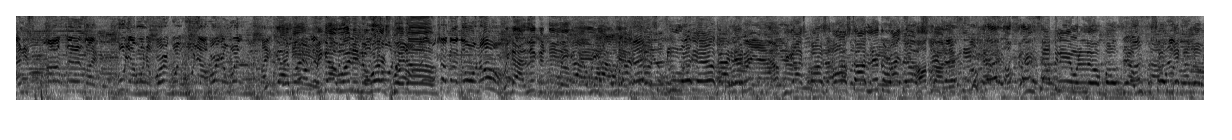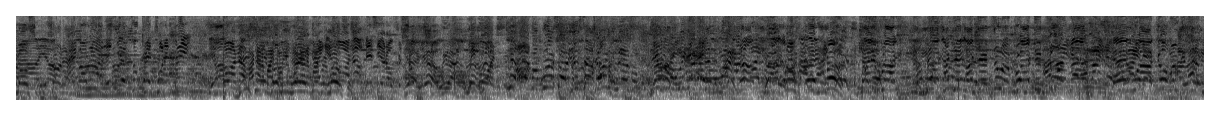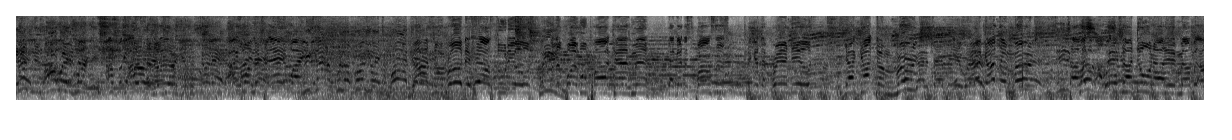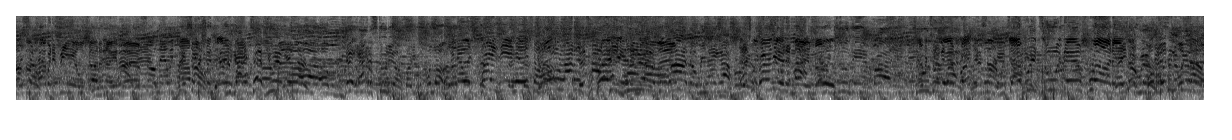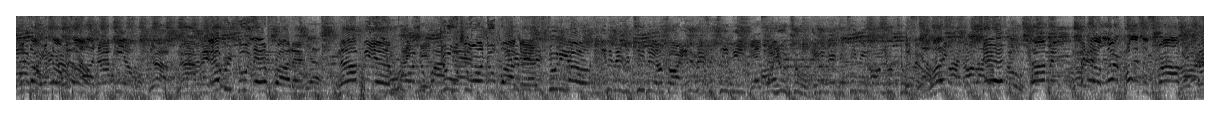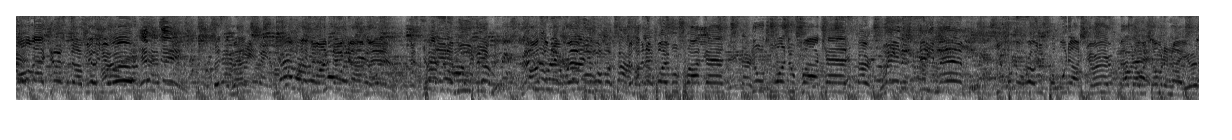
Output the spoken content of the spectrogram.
any sponsors, like who y'all want to work with, who y'all working with? Like, We got one- we got one in the works with, on, uh, man? What y'all got going on? We got liquor deals. We got, we got, we got sponsor Blue Royale, goddamn it. We got sponsor All Star Liquor right there. on All-Star Street Liquor. City. Okay, okay. We tapping in with the little folks there. We for sure making a little motion. Yeah, I ain't gonna lie, this year 2K23 is going up. I got a mic on I got a mic. It's going up this year though, for sure. Yeah, yeah, we got We going. Yeah, I'm a boy, so used to journalism. Yeah, we got a mic. Bro. I get, I get to it, bro. Y'all got the brand deals. Y'all got the merch. Y'all got the merch. I like, I like what y'all doing out here, man. I'm, I'm, I'm happy to be here with y'all tonight, man. So, man, we Man, I appreciate appreciate got to tap you in for uh, a day at the studio so you can pull up. You know, it's crazy in here. It's a whole lot of It's crazy in here, man. We hang out for That's what they do tonight, man. Tuesday and Friday. Tuesday and Friday. Yes, sir. comment, hit the alert button, subscribe, all that good stuff, yo, you heard? Everything. Listen, man, the Podcast, Do Podcast. We in the city, man. You fucking real, you fuck with us, you heard? That's how we coming tonight, you heard?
